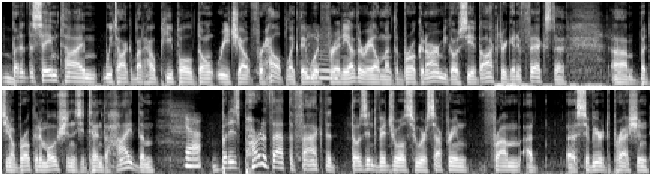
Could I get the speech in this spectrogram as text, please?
but at the same time, we talk about how people don't reach out for help like they mm. would for mm. any other ailment. A broken arm, you go see a doctor, get it fixed. Uh, um, but you know, broken emotions, you tend to hide them. Yeah. But is part of that the fact that those individuals who are suffering from a, a severe depression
